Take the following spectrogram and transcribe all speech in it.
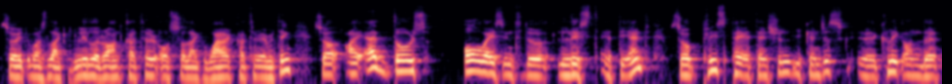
So it was like little round cutter, also like wire cutter, everything. So I add those always into the list at the end. So please pay attention. You can just uh, click on the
